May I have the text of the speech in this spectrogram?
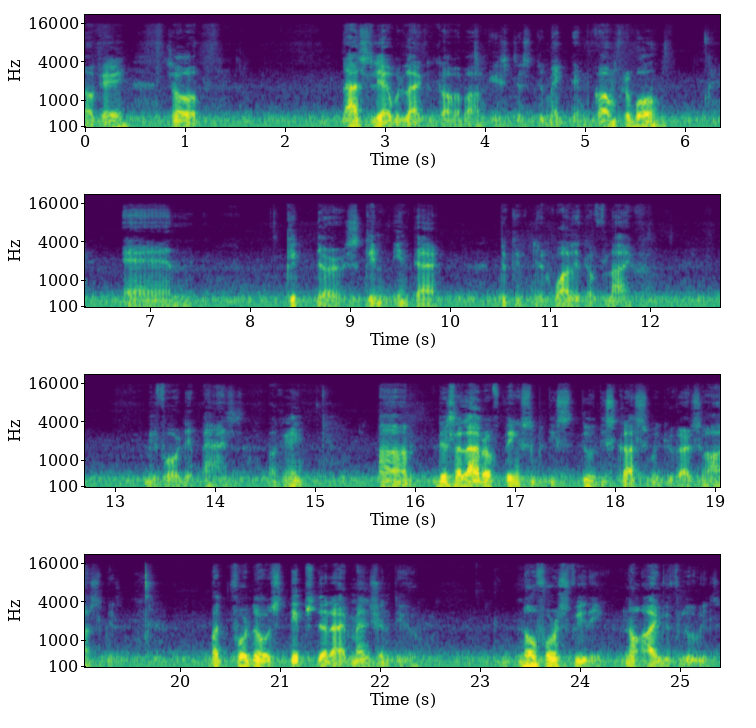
Okay, so lastly, I would like to talk about is just to make them comfortable and keep their skin intact to keep their quality of life before they pass. Okay, um, there's a lot of things to, dis- to discuss with regards to hospice, but for those tips that I mentioned to you, no force feeding, no IV fluids,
